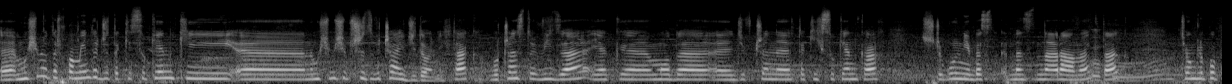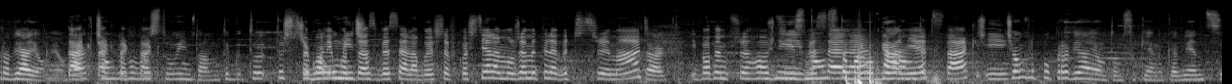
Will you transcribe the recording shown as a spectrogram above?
E, musimy też pamiętać, że takie sukienki, e, no musimy się przyzwyczaić do nich, tak? Bo często widzę, jak e, młode dziewczyny w takich sukienkach, szczególnie bez, bez naramek, tak? Ciągle poprawiają ją, Tak, tak? tak, Ciągle tak, po tak. prostu im tam. Tego, to też trzeba Szczególnie umieć... podczas wesela, bo jeszcze w kościele możemy tyle wytrzymać Tak. i potem Później przychodzi jest non-stop, wesele, taniec, tak? I ciągle poprawiają tą sukienkę, więc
